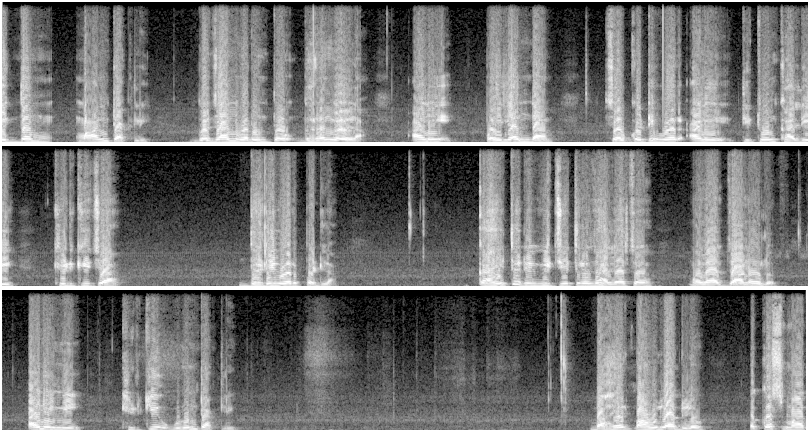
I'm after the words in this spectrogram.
एकदम मान टाकली. गजांवरून तो घरंगळला आणि पहिल्यांदा चौकटीवर आणि तिथून खाली खिडकीच्या धडीवर पडला. काहीतरी विचित्र झाल्याचं मला जाणवलं आणि मी खिडकी उघडून टाकली. बाहेर पाहू लागलो. अकस्मात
